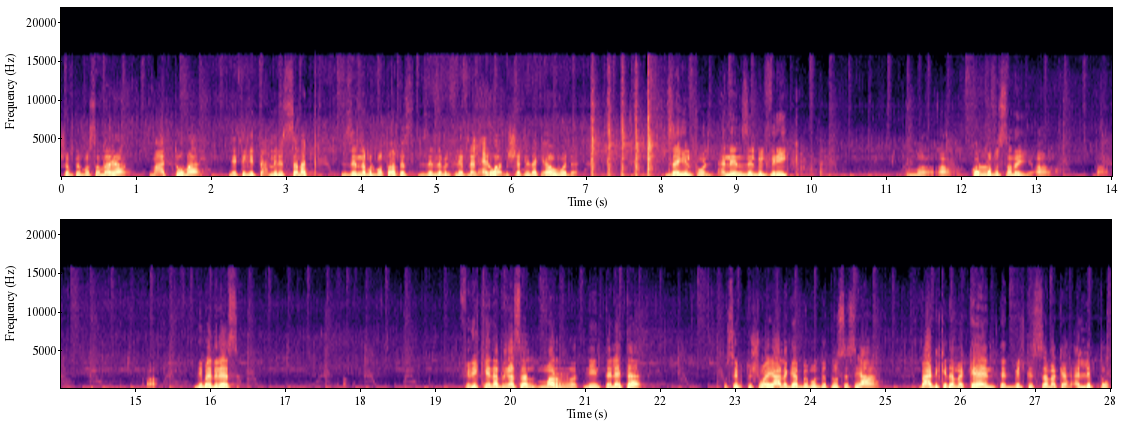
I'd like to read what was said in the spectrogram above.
شفت البصلاية مع التومة نتيجة تحمير السمك نزلنا بالبطاطس نزلنا بالفلفلة الحلوة بالشكل ده هو ده. زي الفل. هننزل بالفريك. الله. آه كله في الصينية. آه آه آه. دي مدرسة. آه. فريك هنا اتغسل مرة اتنين تلاتة. وسبته شوية على جنب مدة نص ساعة. بعد كده مكان تتبيلة السمكة قلبته.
